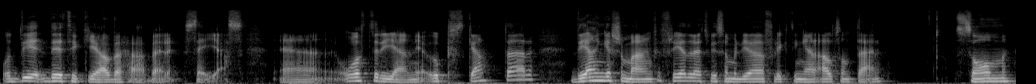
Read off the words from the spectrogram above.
Och det, det tycker jag behöver sägas. Eh, återigen, jag uppskattar det engagemang för fred, rättvisa, miljö, flyktingar, allt sånt där som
